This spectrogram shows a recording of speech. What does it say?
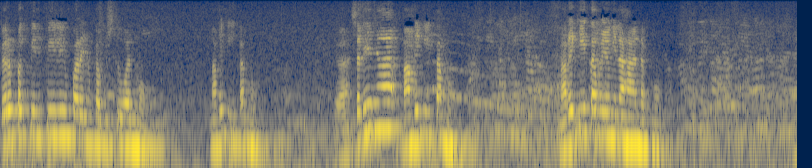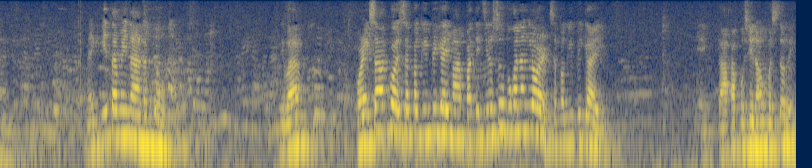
Pero pag pinipili mo pa rin yung kagustuhan mo, makikita mo. Diba? Sabihin nyo nga, makikita mo. Makikita mo yung hinahanap mo. Makikita mo yung hinahanap mo. Di ba? For example, sa pagbibigay, mga kapatid, sinusubukan ng Lord sa pagbibigay. Eh, kakapusin ako, pastor eh.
